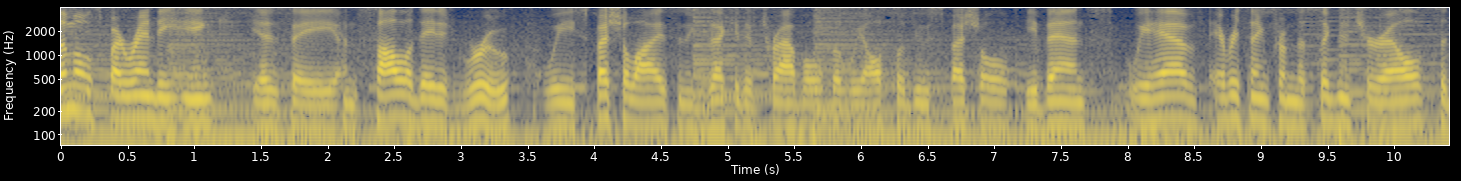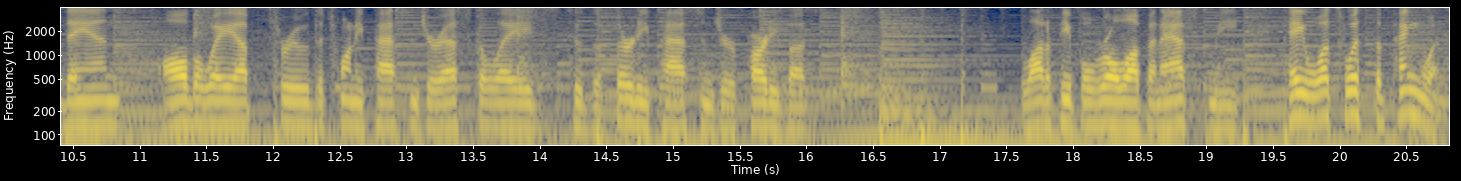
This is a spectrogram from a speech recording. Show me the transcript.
Limos by Randy Inc. is a consolidated group. We specialize in executive travel, but we also do special events. We have everything from the Signature L sedan all the way up through the 20 passenger Escalades to the 30 passenger party bus. A lot of people roll up and ask me, hey, what's with the Penguin?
